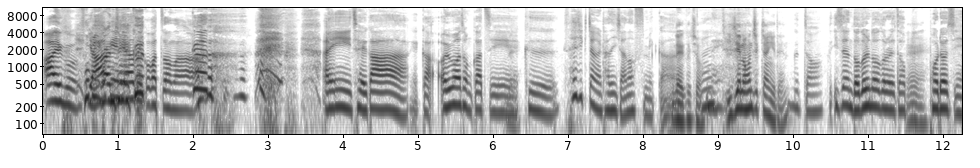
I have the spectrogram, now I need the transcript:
아이고 소비 야하게 간증의 해야 끝! 될것 같잖아. 아니 제가 그러니까 얼마 전까지 네. 그새 직장을 다니지 않았습니까? 네, 그렇죠. 음? 네. 이제는 헌직장이 된. 그죠. 이제는 너덜너덜해서 네. 버려진.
